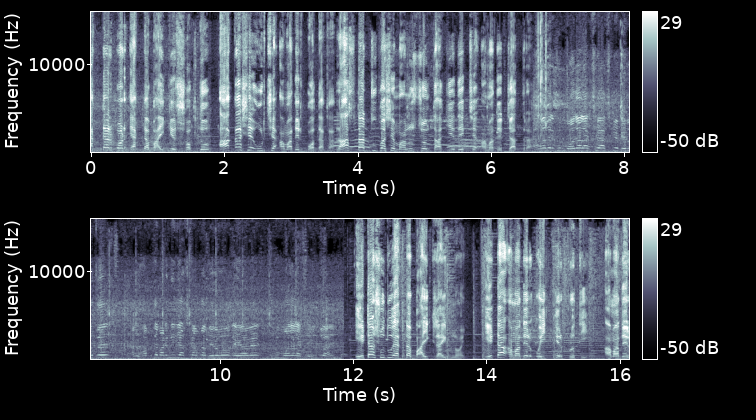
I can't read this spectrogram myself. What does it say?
একটার পর একটা বাইকের শব্দ, আকাশে উঠছে আমাদের পতাকা। রাস্তার দুপাশে মানুষজন তাকিয়ে দেখছে আমাদের যাত্রা। আমাদের খুব মজা লাগছে আজকে বেরোতে। আমি ভাবতে পারিনি যে আজকে আমরা বেরোবো এইভাবে। এটা শুধু একটা বাইক রাইড নয়, এটা আমাদের ঐক্যের প্রতীক, আমাদের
